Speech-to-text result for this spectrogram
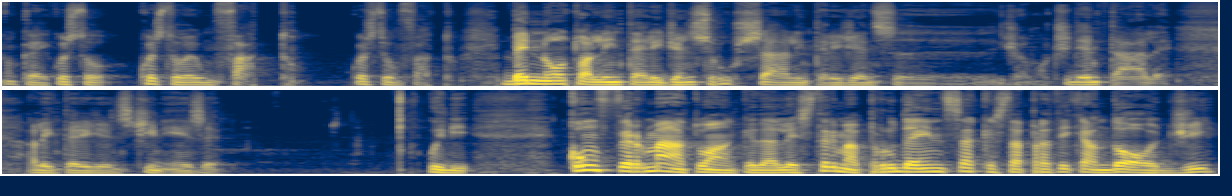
Ok, questo, questo è un fatto. Questo è un fatto. Ben noto all'intelligence russa, all'intelligence diciamo, occidentale, all'intelligence cinese. Quindi confermato anche dall'estrema prudenza che sta praticando oggi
